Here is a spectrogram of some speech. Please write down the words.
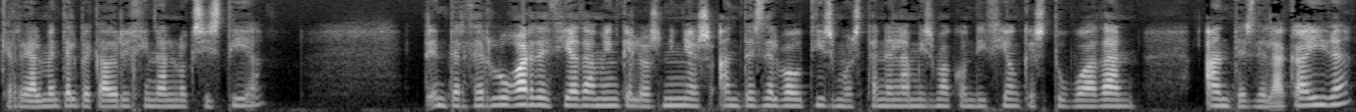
que realmente el pecado original no existía. En tercer lugar, decía también que los niños antes del bautismo están en la misma condición que estuvo Adán antes de la caída,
